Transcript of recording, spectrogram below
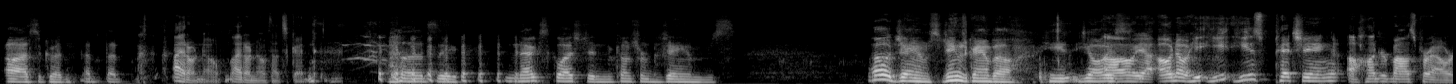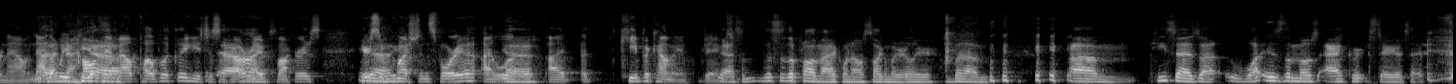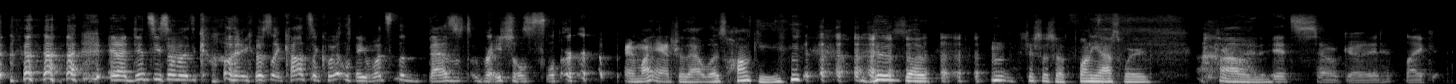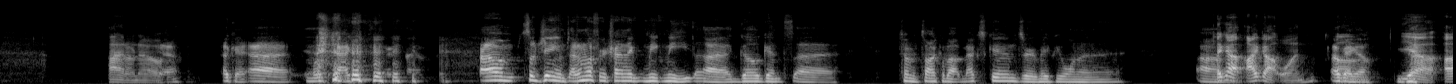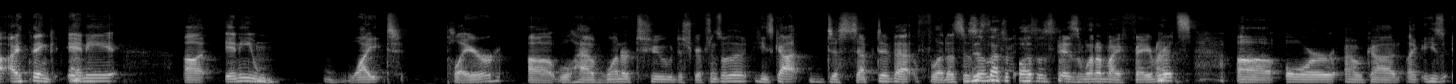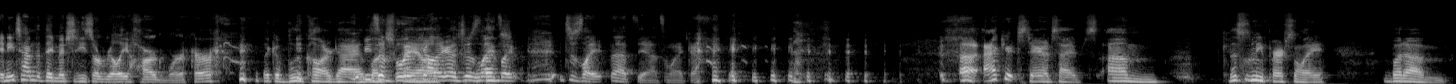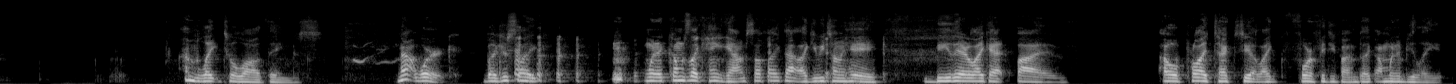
oh, that's a good. That, that, I don't know. I don't know if that's good. Let's see. Next question comes from James. Oh, James, James Grambo. He he always. Oh yeah. Oh no. He he he's pitching hundred miles per hour now. Now Yeah, that we've no, called yeah. him out publicly, he's just like, all right, fuckers. Here's Yeah, some questions for you. I love Yeah. it. I uh, keep it coming, James. Yeah, so this is the problematic one I was talking about earlier. But um, um, he says, uh, "What is the most accurate stereotype?" and I did see someone comment. He goes like, consequently, what's the best racial slur? And my answer to that was honky. so it's just such a funny ass word. Um, it's so good. Like, I don't know. yeah. Okay. Uh, most accurate stereotype. Um, so James, I don't know if you're trying to make me uh, go against uh, trying to talk about Mexicans or make me want to. Um, I got I got one. Okay, Um, go. Yeah, uh, I think any uh, any Hmm. white player uh, will have one or two descriptions of it. He's got deceptive athleticism. This, that's what it was. is one of my favorites. Uh, or oh god, like he's anytime that they mention he's a really hard worker, like a blue collar guy. he's a blue collar guy. Just like it's like it's just like that's yeah, it's my guy. uh, accurate stereotypes. Um, this is me personally, but um, I'm late to a lot of things. Not work, but just like when it comes to, like hanging out and stuff like that. Like if you tell me, hey, be there like at five, I will probably text you at like four fifty five and be like, I'm gonna be late,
